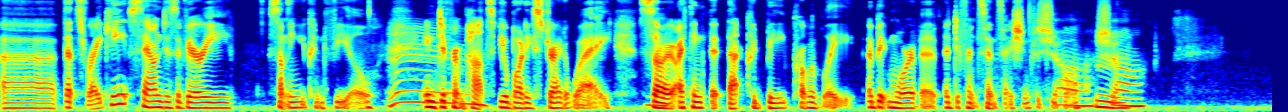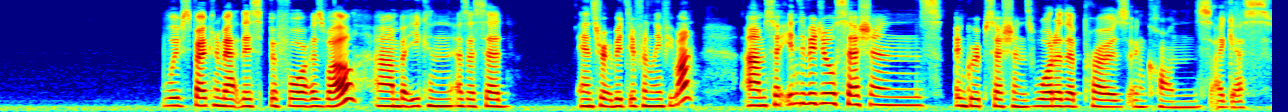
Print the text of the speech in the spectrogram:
uh, that's Reiki. Sound is a very something you can feel in different Mm. parts of your body straight away. So I think that that could be probably a bit more of a, a different sensation for Sure, people. Mm. sure. We've spoken about this before as well, um, but you can, as I said, answer it a bit differently if you want. Um, so, individual sessions and group sessions, what are the pros and cons, I guess,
